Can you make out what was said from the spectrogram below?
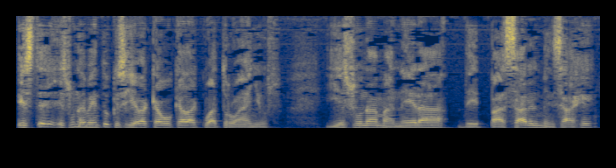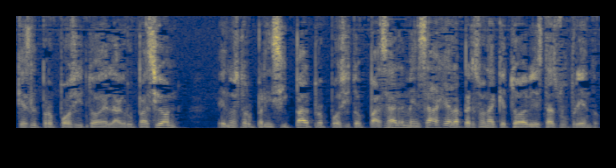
Este es un evento que se lleva a cabo cada cuatro años y es una manera de pasar el mensaje, que es el propósito de la agrupación. Es nuestro principal propósito, pasar el mensaje a la persona que todavía está sufriendo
